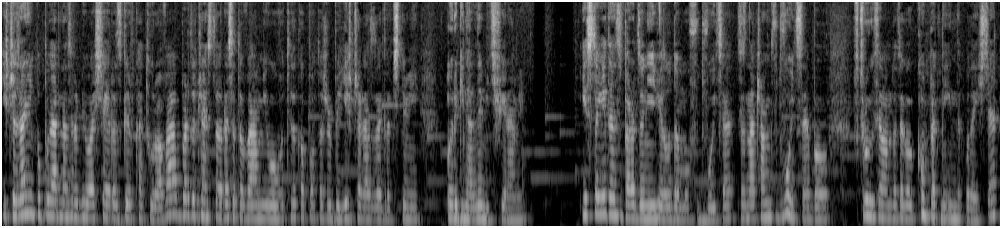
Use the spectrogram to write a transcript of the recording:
Jeszcze zanim popularna zrobiła się rozgrywka turowa, bardzo często resetowałam miłowo tylko po to, żeby jeszcze raz zagrać tymi oryginalnymi ćwierami. Jest to jeden z bardzo niewielu domów w dwójce, zaznaczam w dwójce, bo w trójce mam do tego kompletnie inne podejście,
